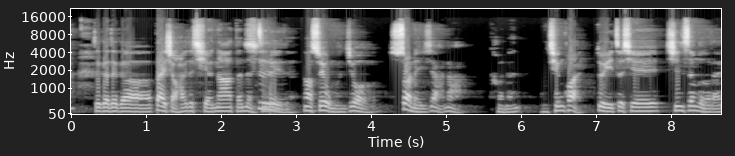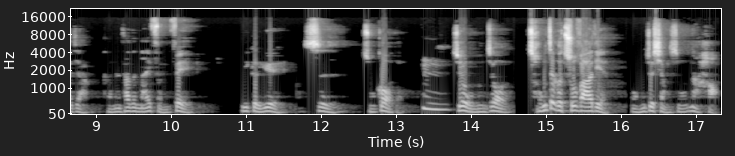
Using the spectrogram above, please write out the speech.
这个这个带小孩的钱啊等等之类的。那所以我们就算了一下，那可能五千块对于这些新生儿来讲，可能他的奶粉费一个月是。足够的，嗯，所以我们就从这个出发点，我们就想说，那好，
